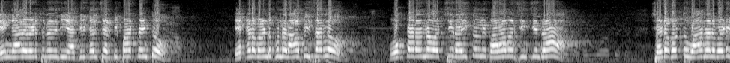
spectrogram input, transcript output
ఏం గాలబెడుతున్నది నీ అగ్రికల్చర్ డిపార్ట్మెంటు? ఎక్కడ పండుకున్నారు ఆఫీసర్లు? ఒక్కరన్నా వచ్చి రైతుల్ని పరామర్శించిండ్రా? చెడగొట్టు వానలు పడి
